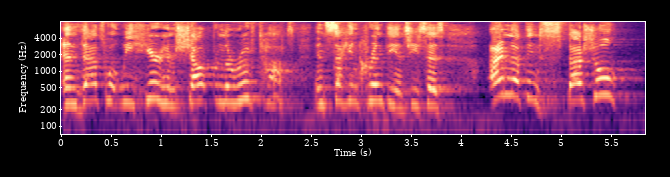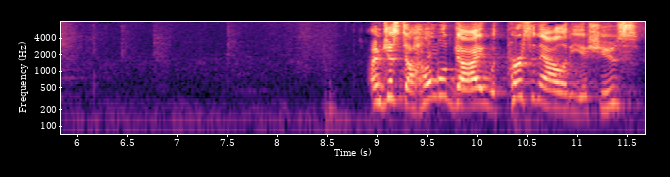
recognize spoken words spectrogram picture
And that's what we hear him shout from the rooftops in Second Corinthians. He says, I'm nothing special. I'm just a humbled guy with personality issues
